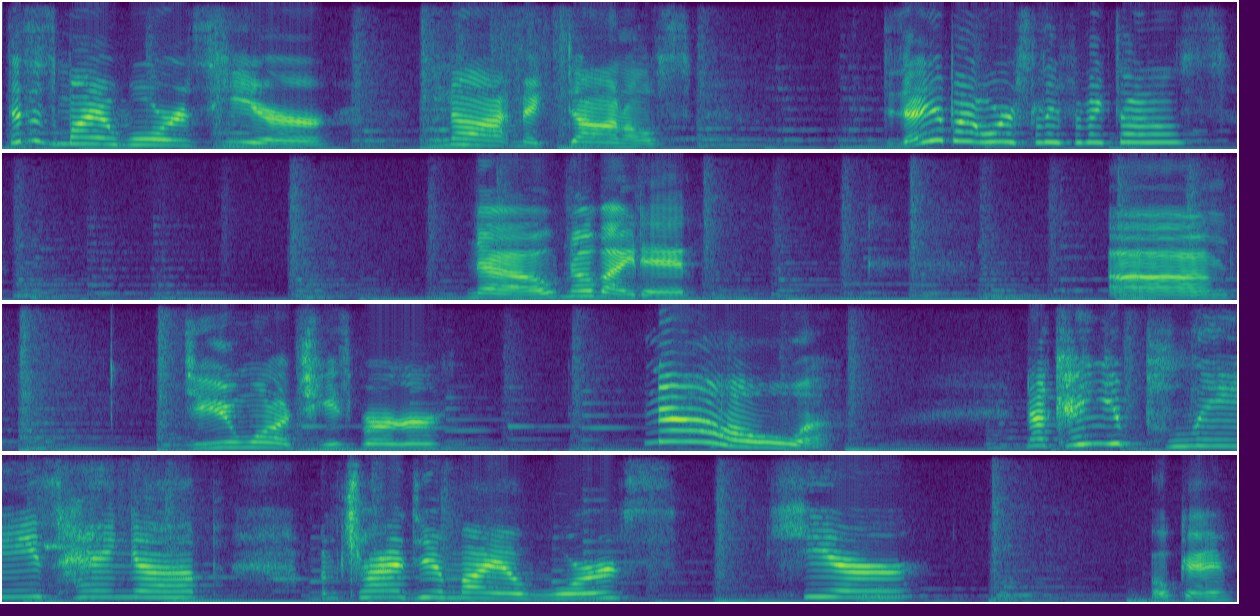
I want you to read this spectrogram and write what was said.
This is my awards here, not McDonald's. Did anybody order something from McDonald's? No, nobody did. Um, do you want a cheeseburger? No! Now, can you please hang up? I'm trying to do my awards here. Okay.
